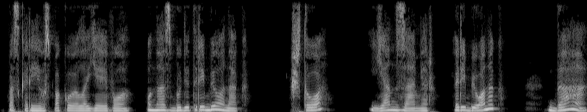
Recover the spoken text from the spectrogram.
— поскорее успокоила я его. «У нас будет ребенок». «Что?» Ян замер. «Ребенок?» «Да».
